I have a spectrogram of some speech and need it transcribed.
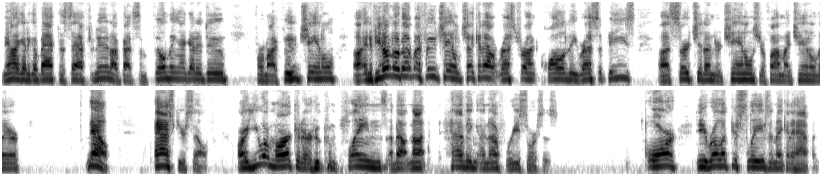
Now I got to go back this afternoon. I've got some filming I got to do for my food channel. Uh, and if you don't know about my food channel, check it out, Restaurant Quality Recipes. Uh, search it under channels. You'll find my channel there. Now, ask yourself, are you a marketer who complains about not having enough resources? Or do you roll up your sleeves and make it happen?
